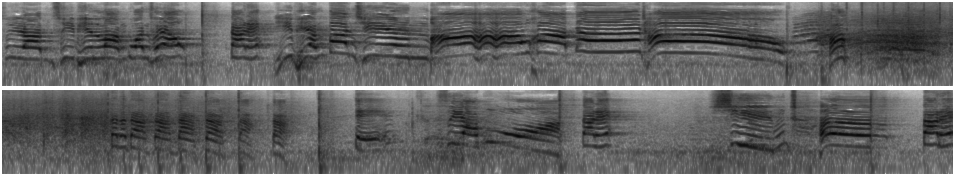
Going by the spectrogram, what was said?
虽然七品郎官小，大人一片丹心饱汉的朝。好。哒哒哒哒哒哒哒哒，得下大人，姓陈大人，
